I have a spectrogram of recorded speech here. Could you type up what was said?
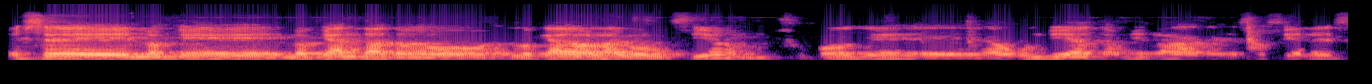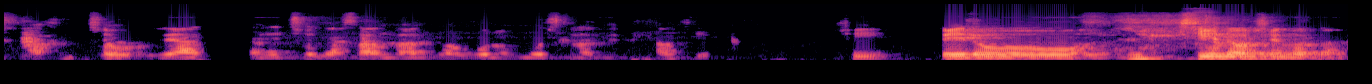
es lo, que, lo, que han dado, lo que ha dado la evolución. Supongo que algún día también las redes sociales la gente se aburrirá. De hecho, ya están dando algunas muestras de distancia. Sí. Pero sí, no, se nota.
